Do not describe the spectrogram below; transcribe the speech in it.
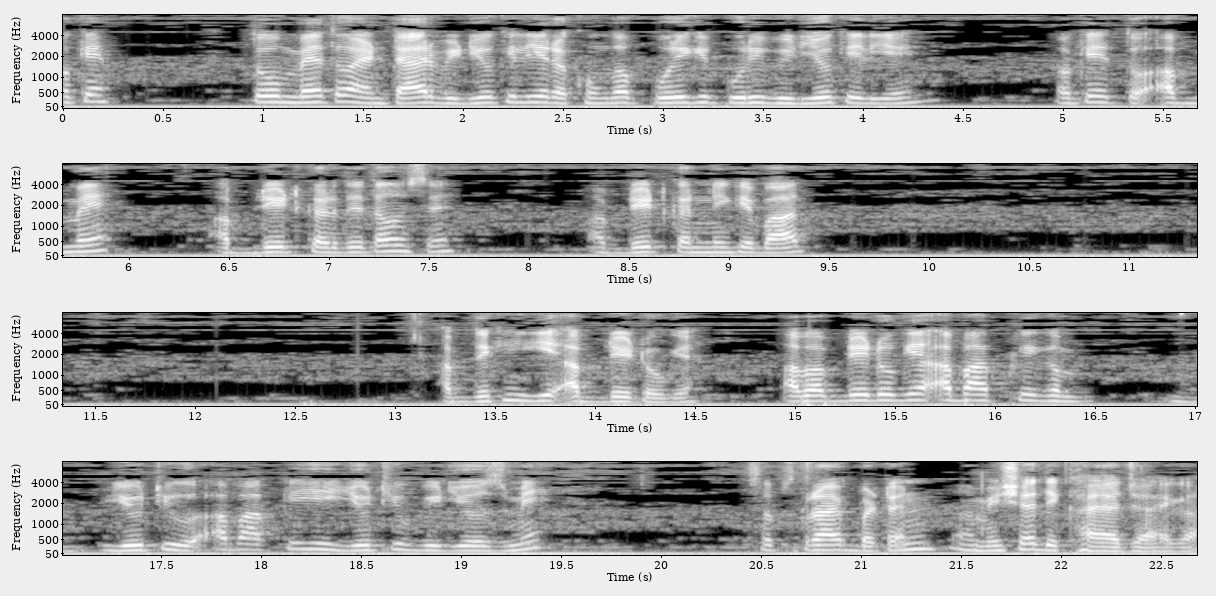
ओके तो मैं तो एंटायर वीडियो के लिए रखूँगा, पूरी की पूरी वीडियो के लिए. ओके तो अब मैं अपडेट कर देता हूँ इसे. अपडेट करने के बाद। अब देखें, ये अपडेट हो गया। अब अपडेट हो गया। अब आपके यूट्यूब अब आपके ये यूट्यूब वीडियोस में सब्सक्राइब बटन हमेशा दिखाया जाएगा।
